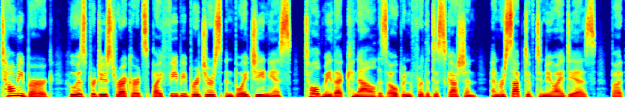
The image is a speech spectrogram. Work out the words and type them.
Tony Berg, who has produced records by Phoebe Bridgers and boygenius, told me that Canal is open for the discussion and receptive to new ideas, but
